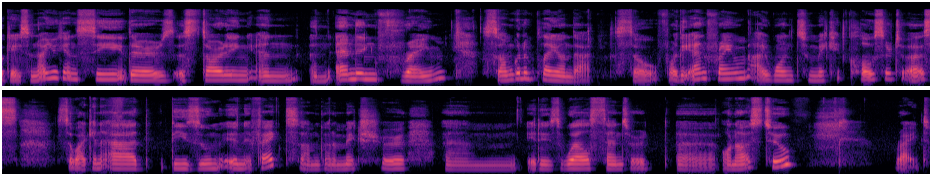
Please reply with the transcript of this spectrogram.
Okay, so now you can see there's a starting and an ending frame. So I'm gonna play on that. So for the end frame, I want to make it closer to us so I can add the zoom in effect. So I'm gonna make sure um, it is well centered uh, on us too. Right,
